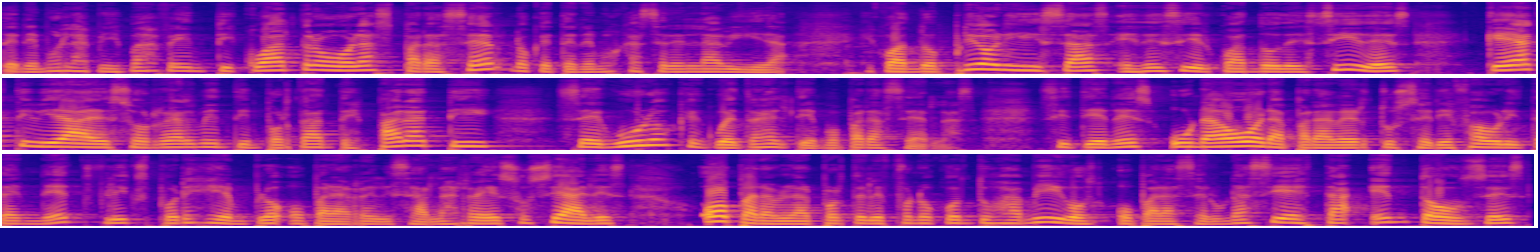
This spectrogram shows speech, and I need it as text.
tenemos las mismas 24 horas para hacer lo que tenemos que hacer en la vida. Y cuando priorizas, es decir, cuando decides qué actividades son realmente importantes para ti, seguro que encuentras el tiempo para hacerlas. Si tienes una hora para ver tu serie favorita en Netflix, por ejemplo, o para revisar las redes sociales, o para hablar por teléfono con tus amigos, o para hacer una siesta, entonces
